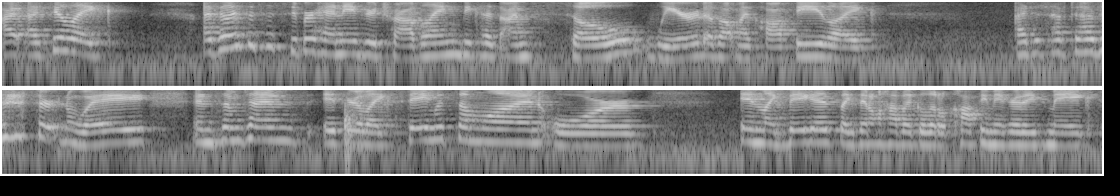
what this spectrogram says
I, I feel like I feel like this is super handy if you're traveling because I'm so weird about my coffee. Like, I just have to have it a certain way. And sometimes if you're like staying with someone or in like Vegas, like they don't have like a little coffee maker they can make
